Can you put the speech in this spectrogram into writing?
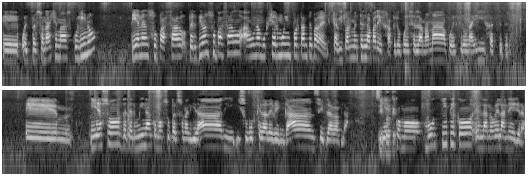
eh, el personaje masculino tiene en su pasado, perdió en su pasado a una mujer muy importante para él, que habitualmente es la pareja, pero puede ser la mamá, puede ser una hija, etcétera. Eh, y eso determina como su personalidad y, su búsqueda de venganza y bla, bla, bla. Sí, y porque... es como muy típico en la novela negra,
